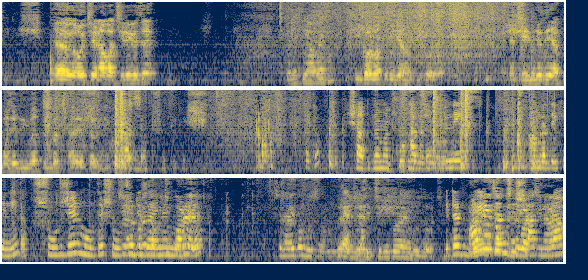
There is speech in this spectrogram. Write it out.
তিরিশ ওই চেন আবার ছিঁড়ে গেছে। তাহলে কি হবে এখন? কি করবা তুমি জানো কি করবা? এটা চেন যদি এক মাসে দুইবার তিনবার ছাড়ে তাহলে কি করে? আচ্ছা আটশো তিরিশ। কত? সাত গ্রাম আচ্ছা নেক্সট আমরা দেখে নিই। দেখো সূর্যের মধ্যে সূর্য ডিজাইনের মধ্যে সেটাই তো বুঝলাম। না। এটার ওয়েট যাচ্ছে সাত গ্রাম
